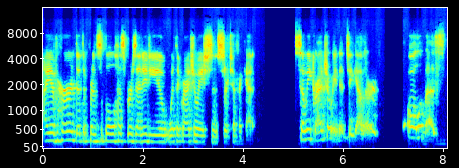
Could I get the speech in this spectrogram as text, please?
I have heard that the principal has presented you with a graduation certificate. So we graduated together, all of us.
